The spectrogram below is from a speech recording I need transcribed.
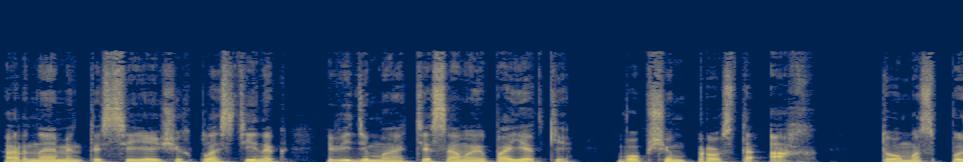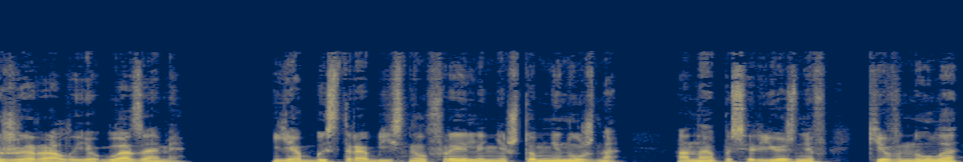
орнамент из сияющих пластинок, видимо, те самые пайетки. В общем, просто ах. Томас пожирал ее глазами. Я быстро объяснил Фрейлине, что мне нужно. Она, посерьезнев, кивнула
